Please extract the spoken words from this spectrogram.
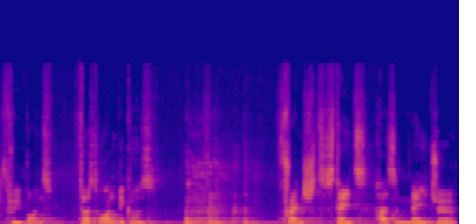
Three points. First one, because French state has a major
